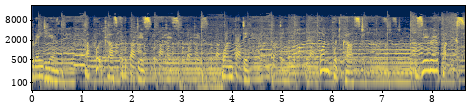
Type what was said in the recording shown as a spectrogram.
Radio, a podcast for the buddies. One buddy, one podcast, zero fucks.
